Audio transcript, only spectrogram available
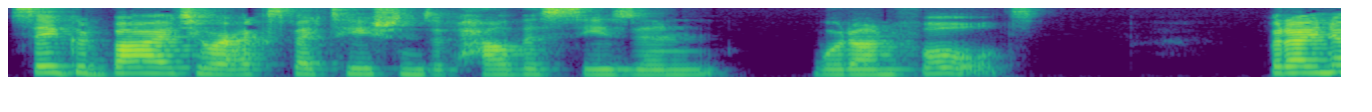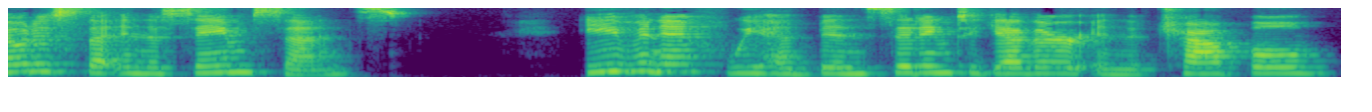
say goodbye to our expectations of how this season would unfold. But I noticed that in the same sense, even if we had been sitting together in the chapel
